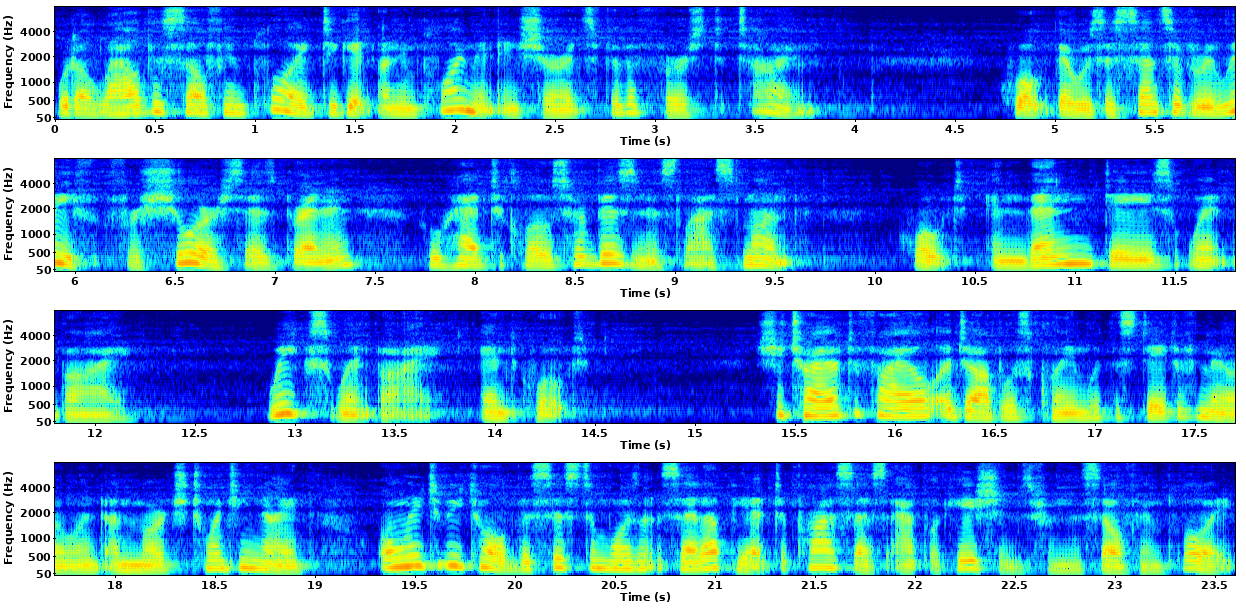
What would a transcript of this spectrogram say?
would allow the self employed to get unemployment insurance for the first time. Quote, there was a sense of relief for sure, says Brennan, who had to close her business last month. Quote, and then days went by. Weeks went by, end quote. She tried to file a jobless claim with the state of Maryland on March 29th, only to be told the system wasn't set up yet to process applications from the self employed.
